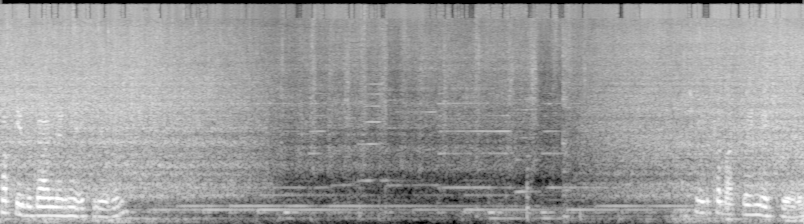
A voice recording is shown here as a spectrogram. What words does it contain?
Kapya biberlerimi ekliyorum. Şimdi kabaklarımı ekliyorum.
